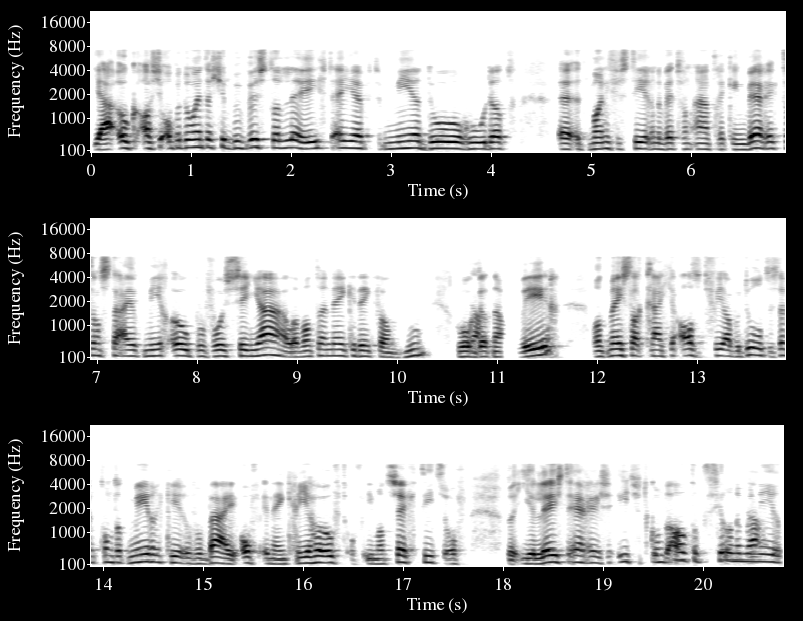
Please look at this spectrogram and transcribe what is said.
ja, ook als je op het moment dat je bewuster leeft en je hebt meer door hoe dat eh, het manifesterende wet van aantrekking werkt, dan sta je ook meer open voor signalen. Want dan in één keer denk je van, hm, hoor ik Ja. dat nou weer? Want meestal krijg je, als het voor jou bedoeld is, dan komt dat meerdere keren voorbij. Of in één keer in je hoofd, of iemand zegt iets, of je leest ergens iets. Het komt altijd op verschillende manieren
